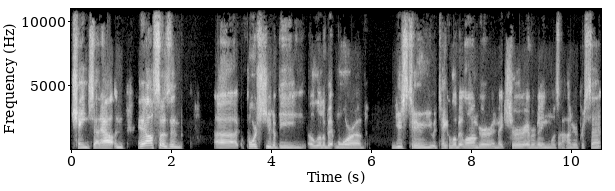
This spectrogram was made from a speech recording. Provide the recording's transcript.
change that out and, and it also is in, uh, forced you to be a little bit more of used to you would take a little bit longer and make sure everything was 100%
